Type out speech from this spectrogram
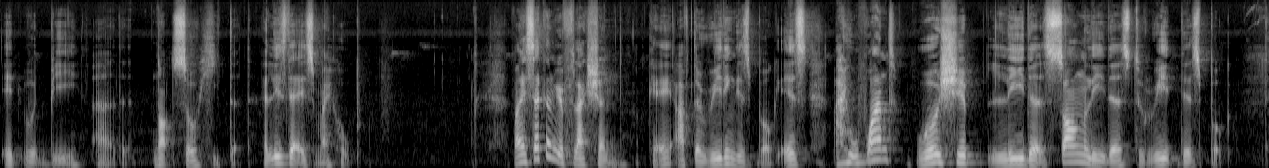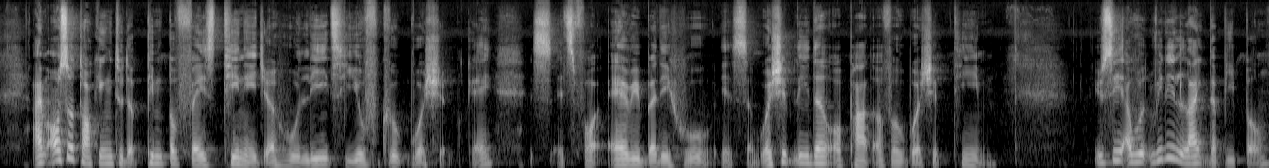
it would be uh, not so heated. At least that is my hope. My second reflection, okay, after reading this book is I want worship leaders, song leaders to read this book I'm also talking to the pimple faced teenager who leads youth group worship. Okay, it's, it's for everybody who is a worship leader or part of a worship team. You see, I would really like the people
